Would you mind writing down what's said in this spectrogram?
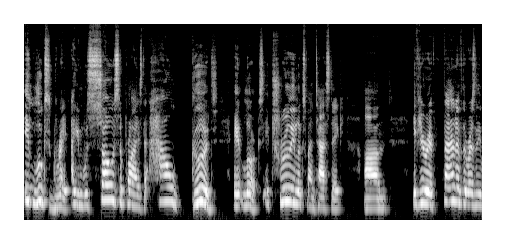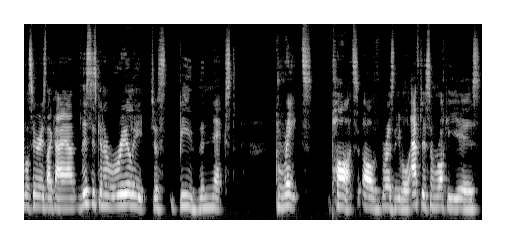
It looks great. I was so surprised at how good it looks. It truly looks fantastic. Um if you're a fan of the Resident Evil series like I am, this is going to really just be the next great part of Resident Evil after some rocky years.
